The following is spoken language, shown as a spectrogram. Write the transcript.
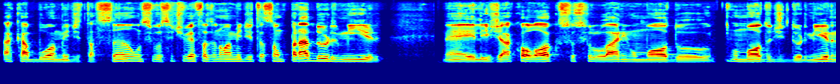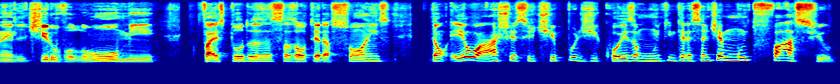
acabou a meditação, se você estiver fazendo uma meditação para dormir, né, ele já coloca o seu celular em um modo, um modo de dormir, né, ele tira o volume, faz todas essas alterações. Então, eu acho esse tipo de coisa muito interessante, é muito fácil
